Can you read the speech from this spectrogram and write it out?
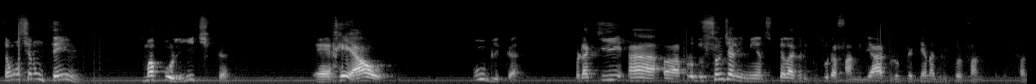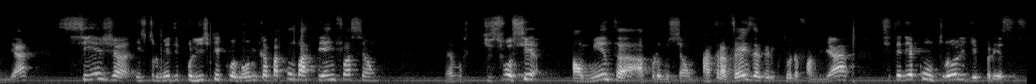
Então você não tem uma política é, real, pública, para que a, a, produção de alimentos pela agricultura familiar, pelo pequeno agricultor familiar, seja instrumento de política econômica para combater a inflação. Né? Se você aumenta a produção através da agricultura familiar, você teria controle de preços,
